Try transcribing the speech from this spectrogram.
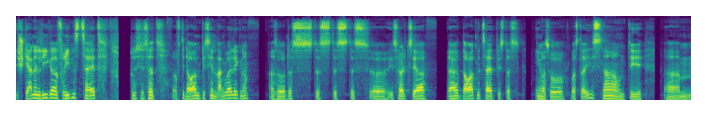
Sternenliga, Friedenszeit, das ist halt auf die Dauer ein bisschen langweilig, ne? Also das, das, das, das äh, ist halt sehr, ja, dauert eine Zeit, bis das immer so was da ist, ne? Und die ähm,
